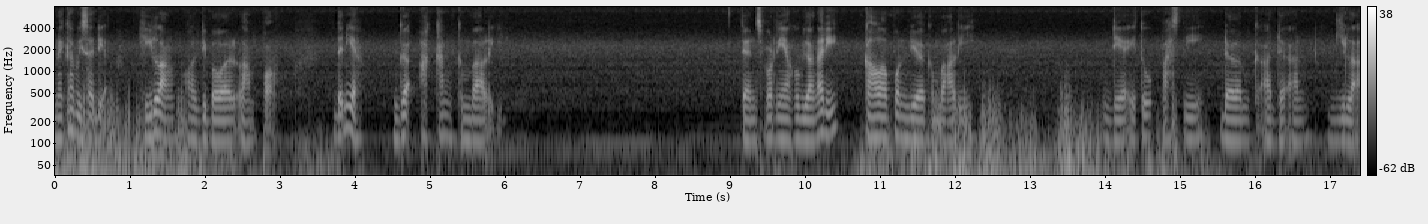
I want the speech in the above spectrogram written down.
mereka bisa dihilang oleh di bawah lampor. Dan ya gak akan kembali dan seperti yang aku bilang tadi kalaupun dia kembali dia itu pasti dalam keadaan gila.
